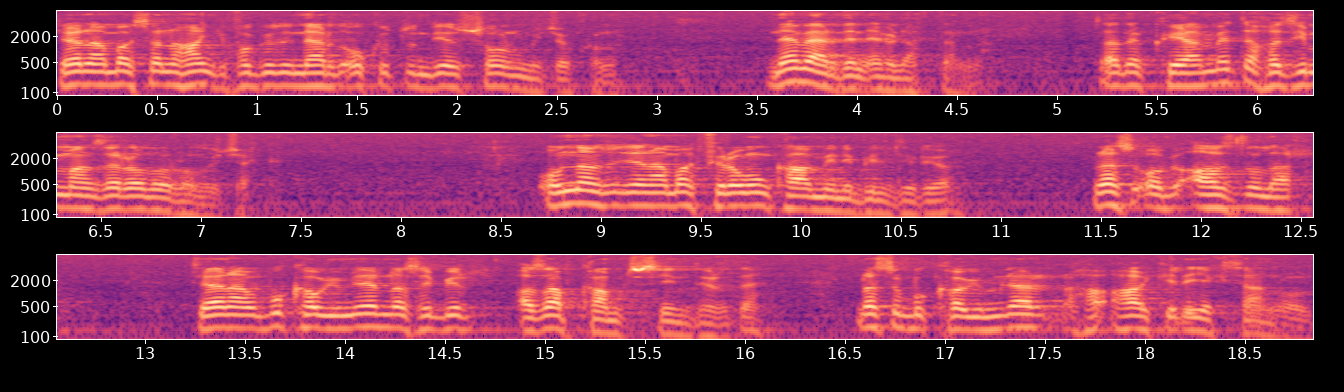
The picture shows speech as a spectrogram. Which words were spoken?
Cenab-ı Hak sana hangi fakülte nerede okuttun diye sormayacak onu. Ne verdin evlatlarına? Zaten kıyamette hazin manzaralar olacak. Ondan sonra Cenab-ı Hak Firavun kavmini bildiriyor. Nasıl o azdılar. Cenab-ı Hak bu kavimler nasıl bir azap kamçısı indirdi. Nasıl bu kavimler ha- hak ile yeksan oldu.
